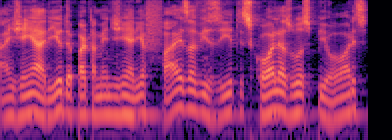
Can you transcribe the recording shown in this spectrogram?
A engenharia, o departamento de engenharia faz a visita, escolhe as ruas piores.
